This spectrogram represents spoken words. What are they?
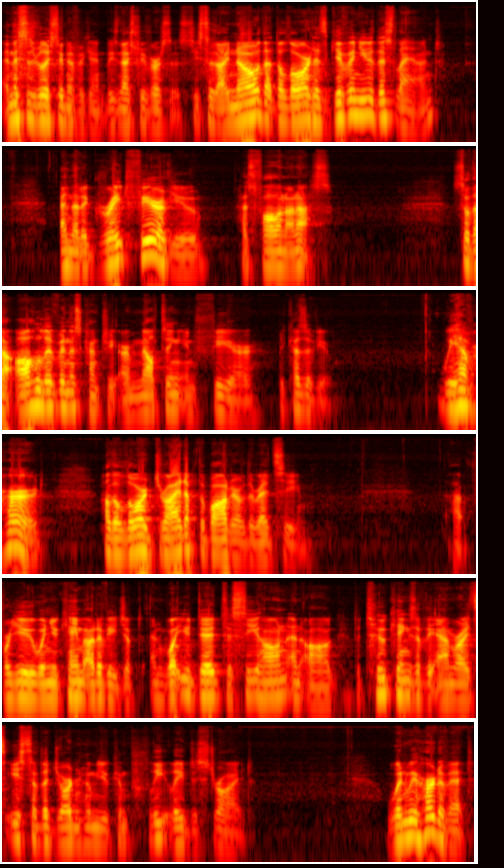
and this is really significant, these next few verses. She says, I know that the Lord has given you this land, and that a great fear of you has fallen on us, so that all who live in this country are melting in fear because of you. We have heard how the Lord dried up the water of the Red Sea uh, for you when you came out of Egypt, and what you did to Sihon and Og, the two kings of the Amorites east of the Jordan, whom you completely destroyed. When we heard of it,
